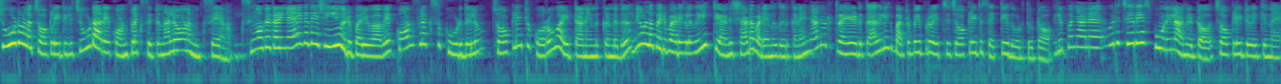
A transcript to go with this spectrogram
ചൂടുള്ള ചോക്ലേറ്റിൽ ചൂടാറിയ കോൺഫ്ലെക്സ് ഇട്ട് നല്ലോണം മിക്സ് ചെയ്യണം. മിക്സിംഗ് ഒക്കെ കഴിഞ്ഞ ഏകദേശം ഈ ഒരു പരിവാവേ. കോൺഫ്ലെക്സ് കൂടുതലും ചോക്ലേറ്റ് കുറവായിട്ടാണ് നിൽക്കേണ്ടത് ഇനിയുള്ള പരിപാടികൾ വെയിറ്റ് ചെയ്യാണ്ട് ഷടപടയെന്ന് തീർക്കണേ. ഞാനൊരു ട്രേ എടുത്ത് അതിലേക്ക് ബട്ടർ പേപ്പർ വെച്ച് ചോക്ലേറ്റ് സെറ്റ് ചെയ്ത് കൊടുത്തു കേട്ടോ ഇതിലിപ്പോ ഞാൻ ഒരു ചെറിയ സ്പൂണിലാണ് കേട്ടോ ചോക്ലേറ്റ് വെക്കുന്നത്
